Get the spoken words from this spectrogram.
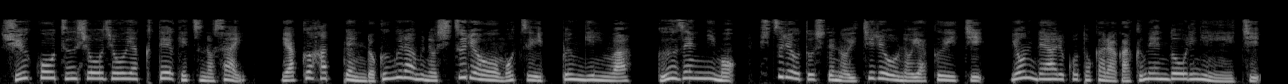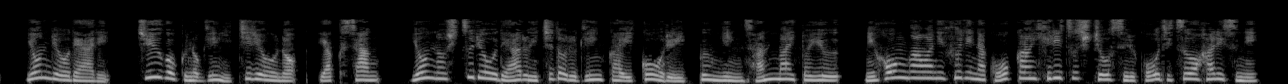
修好通商条約締結の際、約 8.6g の質量を持つ1分銀は、偶然にも、質量としての1両の約1、4であることから額面通り銀1、4両であり、中国の銀1両の約3、4の質量である1ドル銀貨イコール1分銀3枚という日本側に不利な交換比率主張する口実をハリスに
